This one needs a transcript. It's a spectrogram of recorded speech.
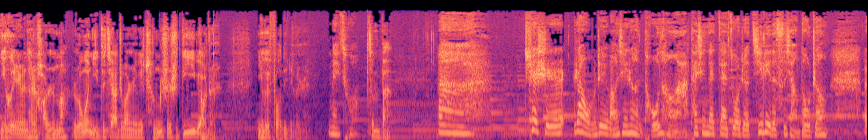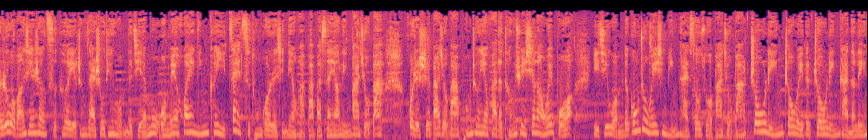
你会认为他是好人吗？如果你的价值观认为诚实是第一标准，你会否定这个人，没错。怎么办？啊，确实让我们这位王先生很头疼啊！他现在在做着激烈的思想斗争。如果王先生此刻也正在收听我们的节目，我们也欢迎您可以再次通过热线电话八八三幺零八九八，或者是八九八鹏城夜话的腾讯新浪微博，以及我们的公众微信平台搜索八九八周玲，周围的周灵感的灵，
